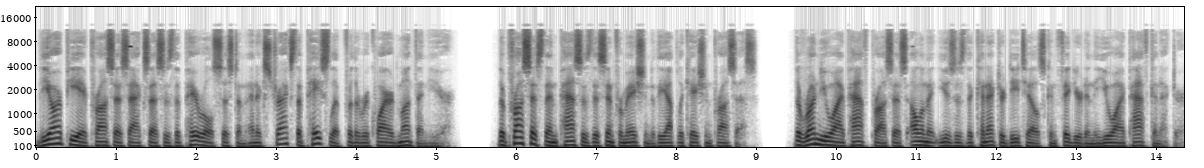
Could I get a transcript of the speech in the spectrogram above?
The RPA process accesses the payroll system and extracts the payslip for the required month and year. The process then passes this information to the application process. The Run UiPath process element uses the connector details configured in the UiPath connector.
